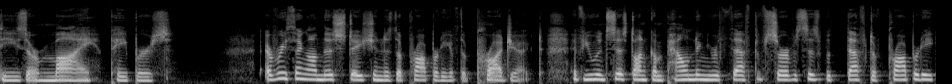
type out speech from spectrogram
These are my papers. Everything on this station is the property of the project. If you insist on compounding your theft of services with theft of property,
